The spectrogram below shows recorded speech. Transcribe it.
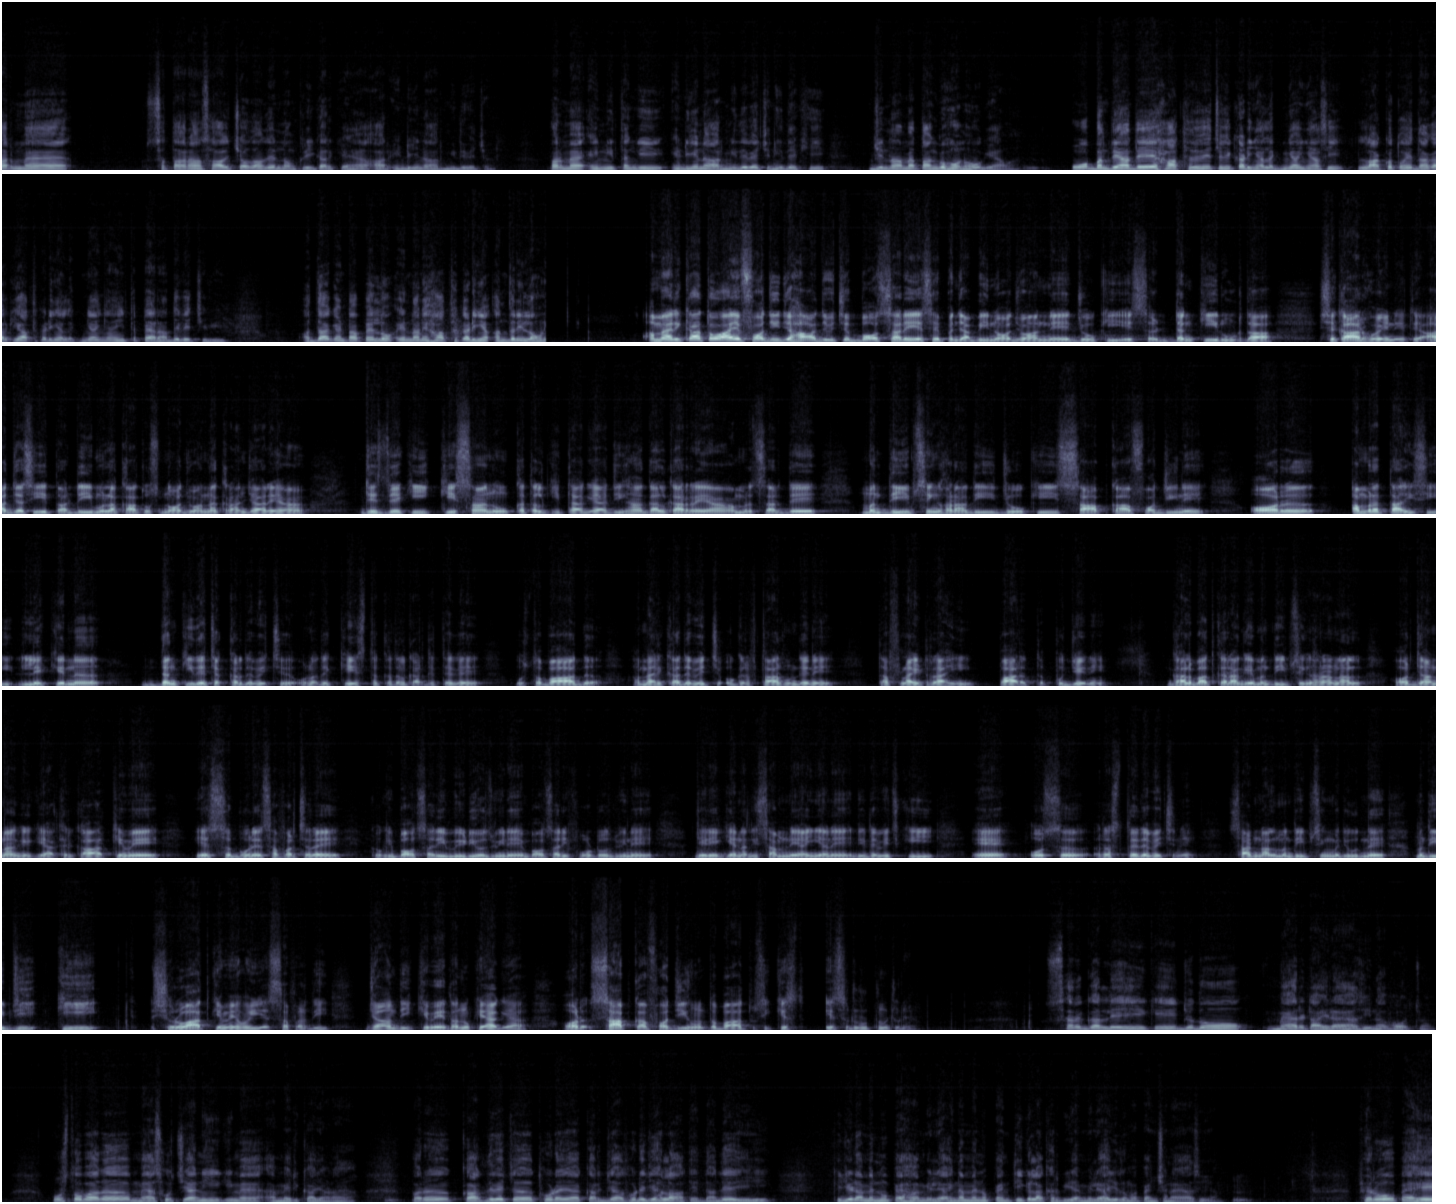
Sir, ਮੈਂ 17 ਸਾਲ 14 ਦੇ ਨੌਕਰੀ ਕਰਕੇ ਆਇਆ ਆਰ, ਇੰਡੀਅਨ ਆਰਮੀ ਦੇ ਵਿੱਚ। ਪਰ ਮੈਂ ਇੰਨੀ ਤੰਗੀ ਇੰਡੀਅਨ ਆਰਮੀ ਦੇ ਵਿੱਚ ਨਹੀਂ ਦੇਖੀ, ਜਿੰਨਾ ਮੈਂ ਤੰਗ ਹੁਣ ਹੋ ਗਿਆ ਵਾਂ। ਉਹ ਬੰਦਿਆਂ ਦੇ ਹੱਥ ਦੇ ਵਿੱਚ ਵੀ ਘੜੀਆਂ ਲੱਗੀਆਂ ਹੋਈਆਂ ਸੀ, ਲੱਕ ਤੋਂ ਇਦਾਂ ਕਰਕੇ ਹੱਥ ਘੜੀਆਂ ਲੱਗੀਆਂ ਹੋਈਆਂ ਸੀ ਤੇ ਪੈਰਾਂ ਦੇ ਵਿੱਚ ਵੀ। ਅੱਧਾ ਘੰਟਾ ਪਹਿਲਾਂ ਇਹਨਾਂ ਨੇ ਹੱਥ ਘੜੀਆਂ ਅੰਦਰ ਹੀ ਲਾਉਣੀ। ਅਮਰੀਕਾ ਤੋਂ ਆਏ ਫੌਜੀ ਜਹਾਜ਼ ਵਿੱਚ ਬਹੁਤ ਸਾਰੇ ਐਸੇ ਪੰਜਾਬੀ ਨੌਜਵਾਨ ਨੇ ਜੋ ਕਿ ਇਸ ਡੰਕੀ ਰੂਟ ਦਾ ਸ਼ਿਕਾਰ ਹੋਏ ਨੇ ਤੇ ਅੱਜ ਅਸੀਂ ਤੁਹਾਡੀ ਮੁਲਾਕਾਤ ਉਸ ਨੌਜਵਾਨ ਨਾਲ ਕਰਾਂ ਜਾ ਰਹੇ ਹਾਂ, ਜਿਸ ਦੇ ਕੀ ਕੇਸਾਂ ਨੂੰ ਕਤਲ ਕੀਤਾ ਗਿਆ। ਜੀ ਹਾਂ, ਗੱਲ ਕਰ ਰਹੇ ਹਾਂ ਅੰਮ੍ਰਿਤਸਰ ਦੇ ਮਨਦੀਪ ਸਿੰਘ ਹਰਾਂ ਦੀ, ਜੋ ਕਿ ਸਾਬਕਾ ਫੌਜੀ ਨੇ ਔਰ ਅੰਮ੍ਰਿਤਧਾਰੀ ਸੀ, ਲੇਕਿਨ ਡੰਕੀ ਦੇ ਚੱਕਰ ਦੇ ਵਿੱਚ ਉਹਨਾਂ ਦੇ ਕੇਸ ਤੱਕ ਕਤਲ ਕਰ ਦਿੱਤੇ ਗਏ। ਉਸ ਤੋਂ ਬਾਅਦ ਅਮਰੀਕਾ ਦੇ ਵਿੱਚ ਉਹ ਗ੍ਰਿਫਤਾਰ ਹੁੰਦੇ ਨੇ, ਤਾਂ ਫਲਾਈਟ ਰਾਹੀਂ ਭਾਰਤ ਪੁੱਜੇ ਨੇ। ਗੱਲਬਾਤ ਕਰਾਂਗੇ ਮਨਦੀਪ ਸਿੰਘ ਹਰਾਂ ਨਾਲ। ਔਰ ਜਾਣਾਂਗੇ ਕਿ ਆਖਿਰਕਾਰ ਕਿਵੇਂ ਇਸ ਬੁਰੇ ਸਫ਼ਰ 'ਚ ਰਹੇ, ਕਿਉਂਕਿ ਬਹੁਤ ਸਾਰੀ ਵੀਡੀਓਜ਼ ਵੀ ਨੇ, ਬਹੁਤ ਸਾਰੀ ਫੋਟੋਜ਼ ਵੀ ਨੇ, ਜਿਹੜੀਆਂ ਕਿ ਇਹਨਾਂ ਦੀ ਸਾਹਮਣੇ ਆਈਆਂ ਨੇ, ਜਿਹਦੇ ਵਿੱਚ ਕੀ ਇਹ ਉਸ ਰਸਤੇ ਦੇ ਵਿੱਚ ਨੇ। ਸਾਡੇ ਨਾਲ ਮਨਦੀਪ ਸਿੰਘ ਮੌਜੂਦ ਨੇ। ਮਨਦੀਪ ਜੀ, ਕੀ ਸ਼ੁਰੂਆਤ ਕਿਵੇਂ ਹੋਈ ਇਸ ਸਫ਼ਰ ਦੀ, ਜਾਣ ਦੀ, ਕਿਵੇਂ ਤੁਹਾਨੂੰ ਕਿਹਾ ਗਿਆ? ਔਰ ਸਾਬਕਾ ਫੌਜੀ ਹੋਣ ਤੋਂ ਬਾਅਦ ਤੁਸੀਂ ਕਿਸ, ਇਸ ਰੂਟ ਨੂੰ ਚੁਣਿਆ? ਸਰ, ਗੱਲ ਇਹ ਕਿ ਜਦੋਂ ਮੈਂ ਰਿਟਾਇਰ ਆਇਆ ਸੀ ਨਾ ਫੌਜ ਚੋਂ ਉਸ ਤੋਂ ਬਾਅਦ ਮੈਂ ਸੋਚਿਆ ਨਹੀਂ ਕਿ ਮੈਂ ਅਮਰੀਕਾ ਜਾਣਾ ਆ। ਪਰ ਘਰ ਦੇ ਵਿੱਚ ਥੋੜਾ ਜਿਹਾ ਕਰਜ਼ਾ ਥੋੜੇ ਜਿਹੇ ਹਾਲਾਤ ਇਦਾਂ ਦੇ ਹੋਏ ਸੀ ਕਿ ਜਿਹੜਾ ਮੈਨੂੰ ਪੈਸਾ ਮਿਲਿਆ ਸੀ ਨਾ ਮੈਨੂੰ 35 ਕੁ ਲੱਖ ਰੁਪਇਆ ਮਿਲਿਆ ਸੀ ਜਦੋਂ ਮੈਂ ਪੈਨਸ਼ਨ ਆਇਆ ਸੀ ਫਿਰ ਉਹ ਪੈਸੇ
